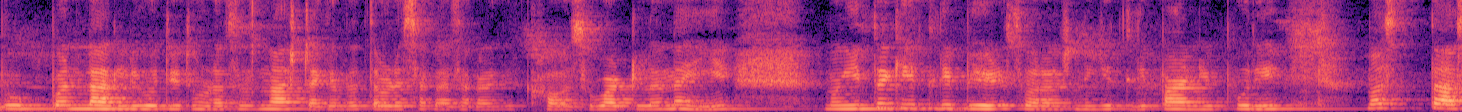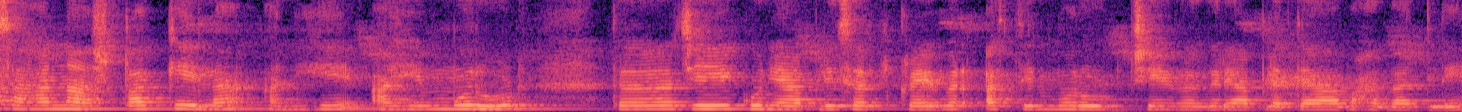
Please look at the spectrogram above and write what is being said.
भूक पण लागली होती. थोडासाच नाश्ता केला. तेवढं सकाळ सकाळी खावंसं वाटलं नाही. आहे मग इथं घेतली भेळ स्वराजने घेतली पाणीपुरी. मस्त असा हा नाश्ता केला. आणि हे आहे मुरुड. तर जे कोणी आपले सबस्क्रायबर असतील मुरुडचे वगैरे आपल्या त्या भागातले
